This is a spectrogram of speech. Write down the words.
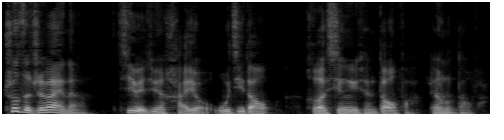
除此之外呢，西北军还有无极刀和形意拳刀法两种刀法。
